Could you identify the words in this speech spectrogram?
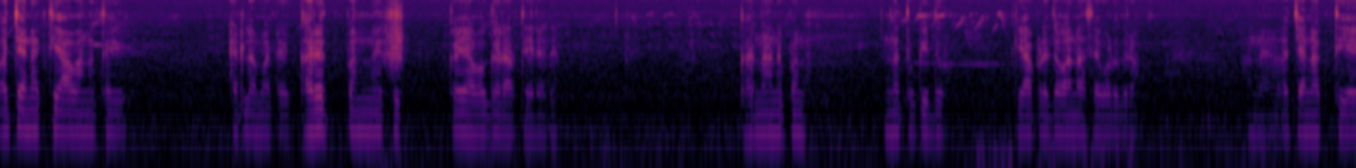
અચાનકથી આવવાનું થયું. એટલા માટે ઘરે પણ નથી કયા વગર આવતા રહ્યા ઘરનાને પણ નહોતું કીધું કે આપણે જવાના છે વડોદરા. અને અચાનકથી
